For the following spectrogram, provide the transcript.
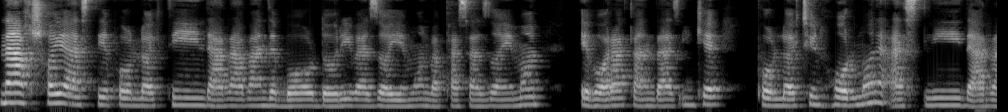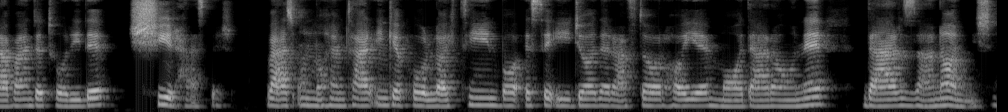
نقش های اصلی پرولاکتین در روند بارداری و زایمان و پس از زایمان عبارتند از اینکه پرولاکتین هورمون اصلی در روند تولید شیر هستش. و از اون مهمتر اینکه پرولاکتین باعث ایجاد رفتارهای مادرانه در زنان میشه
